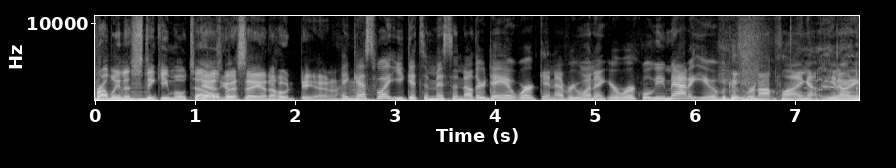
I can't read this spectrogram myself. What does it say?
Probably in a stinky motel. yeah, I was but- going to say at a hotel. Yeah. Hey, mm-hmm. guess what? You get to miss another day at work, and everyone at your work will be mad at you because we're not flying out. You know what I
